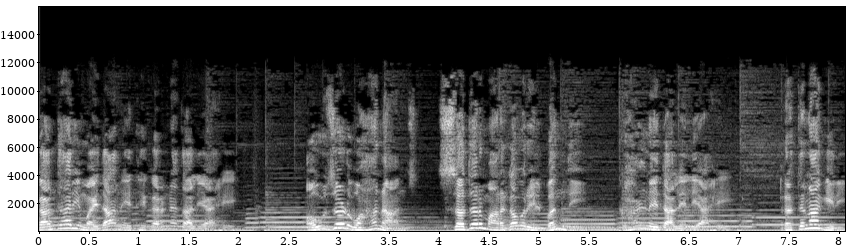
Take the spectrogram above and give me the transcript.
गांधारी मैदान येथे करण्यात आली आहे. अवजड वाहनांस सदर मार्गावरील बंदी घालण्यात आलेली आहे. रत्नागिरी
